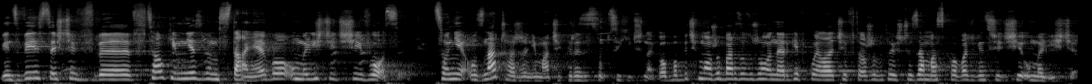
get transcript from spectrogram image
Więc wy jesteście w, w całkiem niezłym stanie, bo umyliście dzisiaj włosy. Co nie oznacza, że nie macie kryzysu psychicznego, bo być może bardzo dużą energię wkładacie w to, żeby to jeszcze zamaskować, więc się dzisiaj umyliście.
